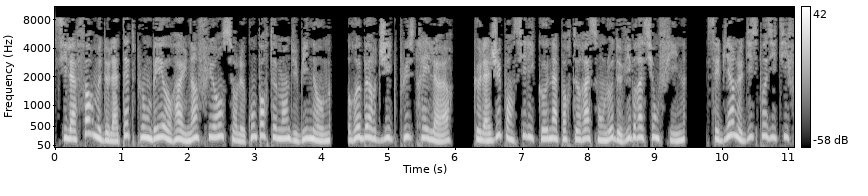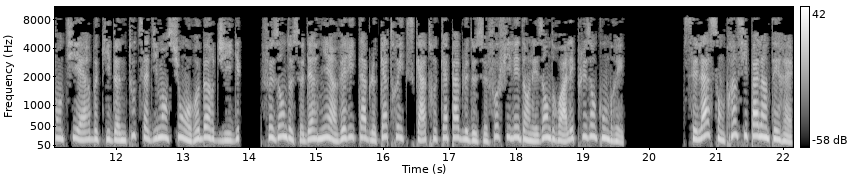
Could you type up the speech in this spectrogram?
Si la forme de la tête plombée aura une influence sur le comportement du binôme, rubber jig plus trailer, que la jupe en silicone apportera son lot de vibrations fines, c'est bien le dispositif anti-herbe qui donne toute sa dimension au rubber jig, faisant de ce dernier un véritable 4x4 capable de se faufiler dans les endroits les plus encombrés. C'est là son principal intérêt.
